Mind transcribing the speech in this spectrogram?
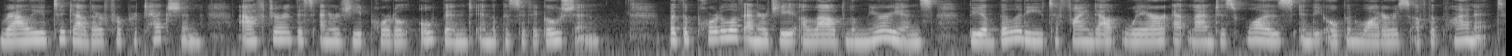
rallied together for protection after this energy portal opened in the Pacific Ocean. But the portal of energy allowed Lemurians the ability to find out where Atlantis was in the open waters of the planet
